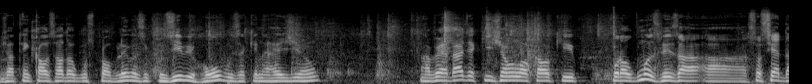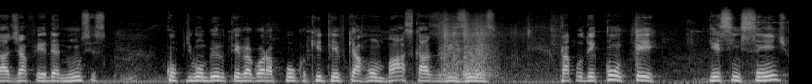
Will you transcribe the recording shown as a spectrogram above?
já tem causado alguns problemas, inclusive roubos aqui na região. Na verdade, aqui já é um local que, por algumas vezes, a, a sociedade já fez denúncias. O Corpo de Bombeiro teve agora há pouco aqui, teve que arrombar as casas vizinhas para poder conter esse incêndio.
